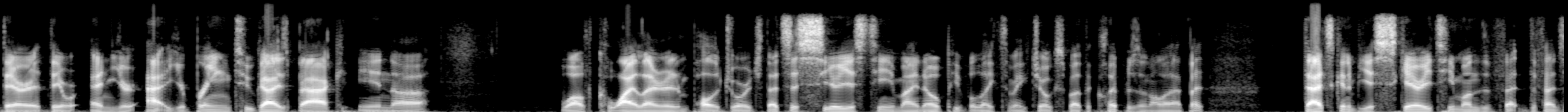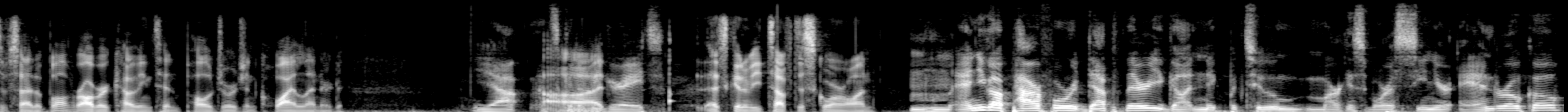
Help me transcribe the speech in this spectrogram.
they're they were and you're at you're bringing two guys back in uh well Kawhi Leonard and Paul George. That's a serious team. I know people like to make jokes about the Clippers and all that, but that's going to be a scary team on the def- defensive side of the ball. Robert Covington, Paul George, and Kawhi Leonard. Yeah, that's gonna Uh, be great. That's going to be tough to score on. hmm And you got power forward depth there. You got Nic Batum, Marcus Morris Sr., and Rocco.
